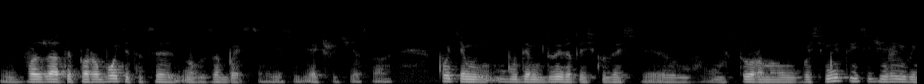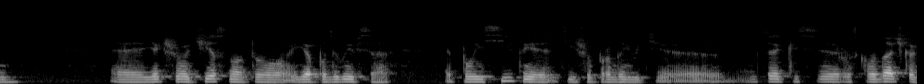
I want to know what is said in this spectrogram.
вважати по роботі, то це ну, за безцін, якщо чесно. Потім будемо двигатись кудись е, у сторону 8 тисяч гривень. Е, Якщо чесно, то я подивився е, плейсіти, ті, що продають. е, Це якась е, розкладачка,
